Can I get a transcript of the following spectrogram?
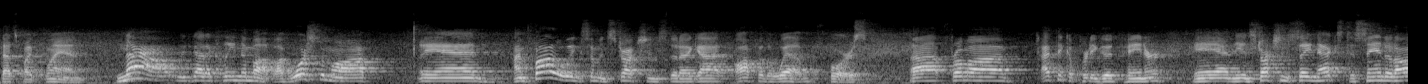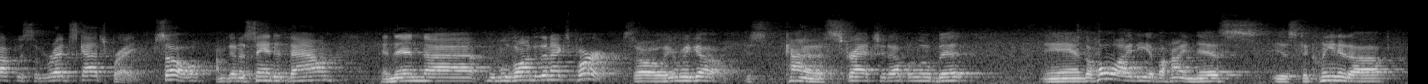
That's my plan. Now, we've gotta clean them up. I've washed them off, and I'm following some instructions that I got off of the web, of course, uh, from a, I think a pretty good painter. And the instructions say next to sand it off with some red Scotch-Brite. So, I'm gonna sand it down, and then uh, we'll move on to the next part. So here we go. Just kind of scratch it up a little bit. And the whole idea behind this is to clean it up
